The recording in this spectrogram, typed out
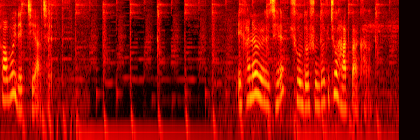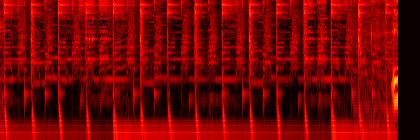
সবই দেখছি আছে। এখানেও রয়েছে সুন্দর সুন্দর কিছু হাত পাখা। এই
